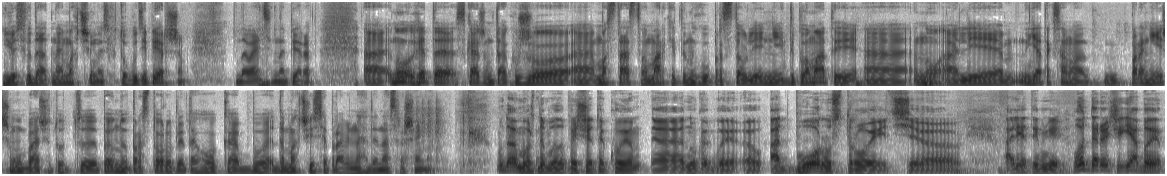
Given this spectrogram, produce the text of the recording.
ёсць выдатная магчымасць хто будзе першым. Давайте наперад. А, ну гэта скажем так ужо мастацтва маркетынгу прадстаўлення дыпламаты ну але я таксама по-ранейшаму бачу тут пэўную прастору для того каб дамагчыся правільнага для нас рашэння. Ну да можна было яшчэ такое ну как бы адбору устроить але ты мне вот дарэчы я бы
